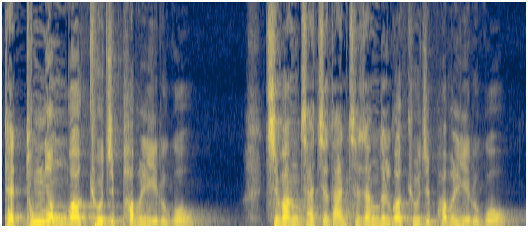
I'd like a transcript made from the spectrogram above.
대통령과 교집합을 이루고 지방자치단체장들과 교집합을 이루고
